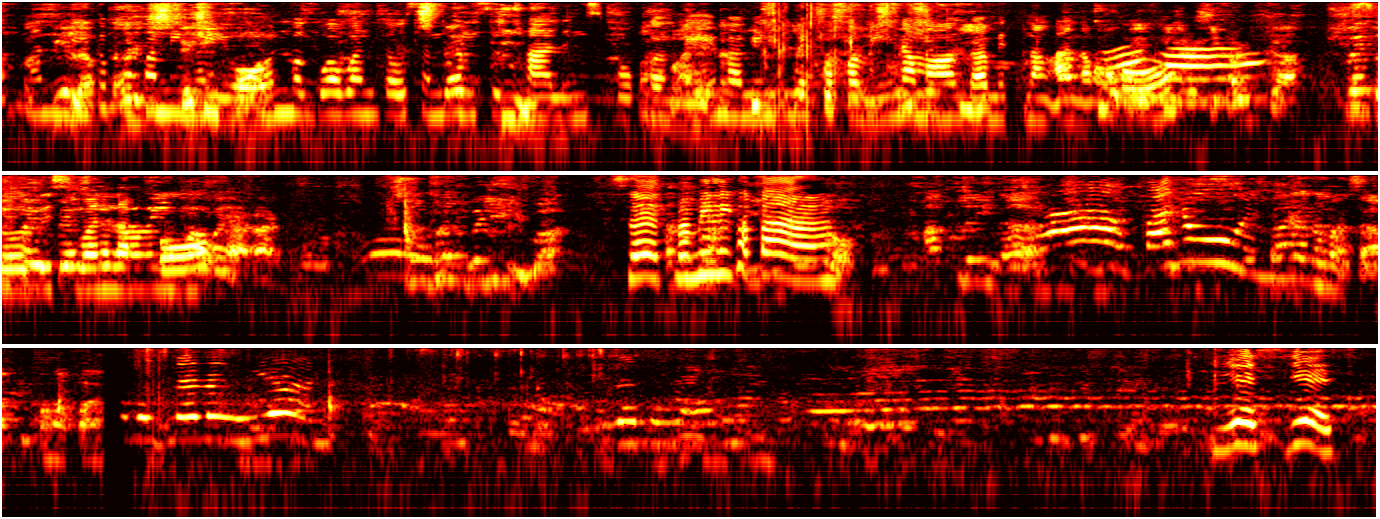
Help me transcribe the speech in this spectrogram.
Andito po kami ngayon, magwa 1,000 peso challenge po kami. Mamimili po kami ng mga gamit ng anak ko. So, this one na po. Sobrang dali, di ba? Seth, mamili ka pa. Apply na. Paano? Para naman sa aking mga pan. Yes, yes.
